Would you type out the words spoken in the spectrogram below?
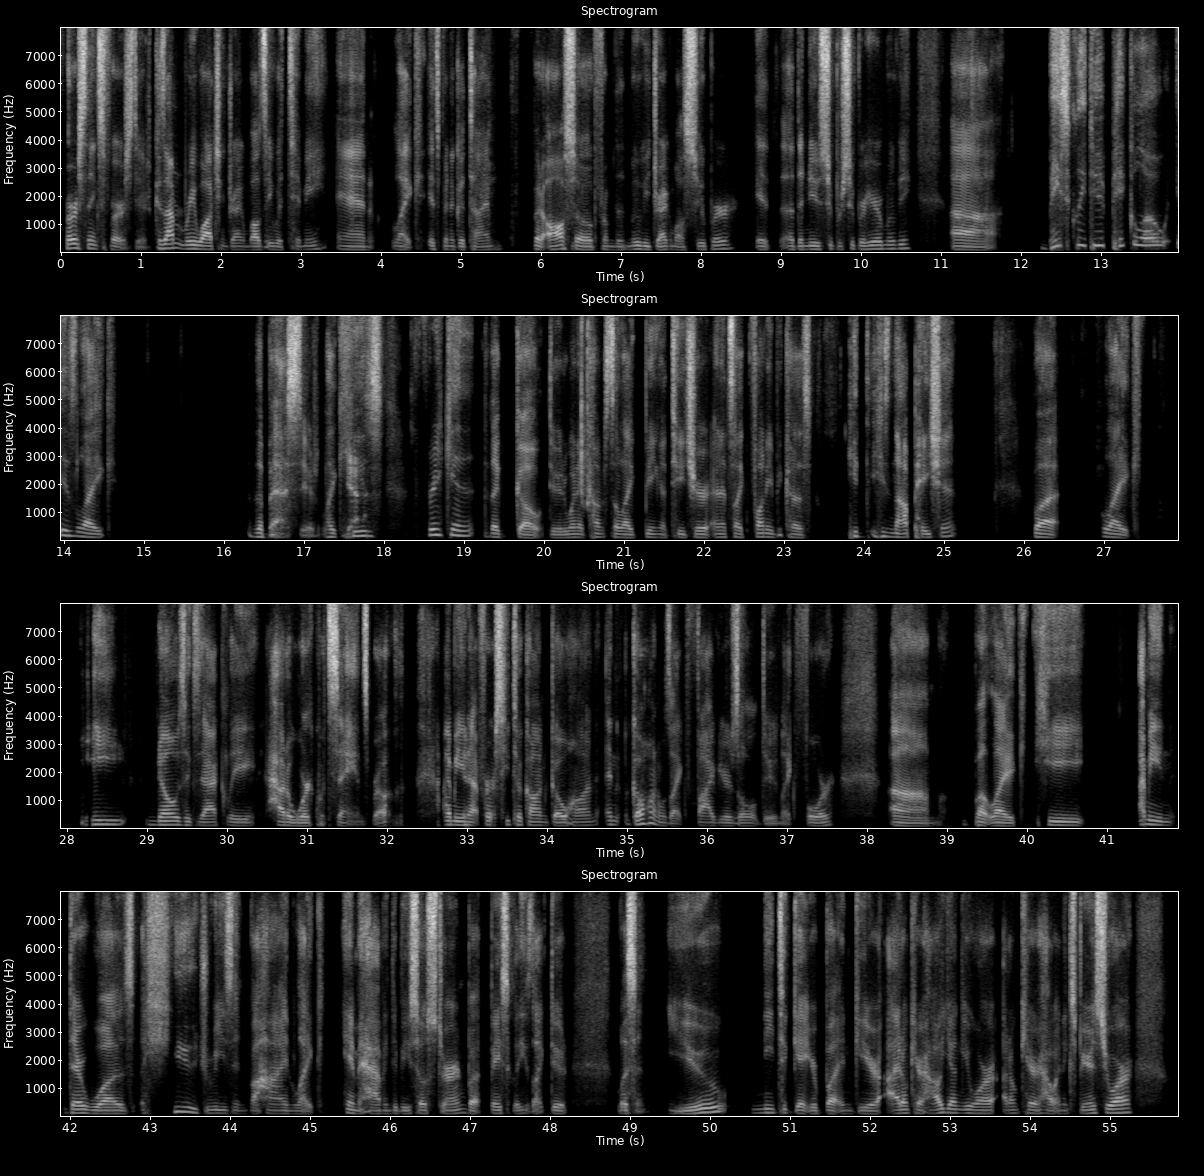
first things first, dude, because I'm rewatching Dragon Ball Z with Timmy, and like it's been a good time. But also from the movie Dragon Ball Super, it uh, the new super superhero movie. Uh, basically, dude, Piccolo is like the best, dude. Like Yeah. he's freaking the goat, dude. When it comes to like being a teacher, and it's like funny because he he's not patient, but like he knows exactly how to work with Saiyans, bro. I mean, at first he took on Gohan, and Gohan was like five years old, dude, like four. Um, but like he, I mean, there was a huge reason behind like him having to be so stern, but basically he's like, dude, listen, you need to get your butt in gear. I don't care how young you are, I don't care how inexperienced you are.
